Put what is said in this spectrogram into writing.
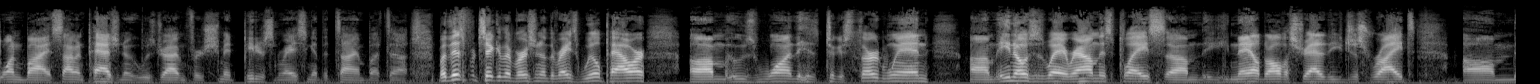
won by Simon Pagenaud, who was driving for Schmidt Peterson Racing at the time. But uh, but this particular version of the race, Will Power, um, who's won his took his third win. Um, he knows his way around this place. Um, he, he nailed all the strategy just right. Um,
